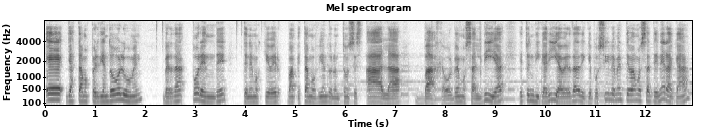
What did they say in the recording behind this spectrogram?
eh, ya estamos perdiendo volumen, ¿verdad? Por ende, tenemos que ver, estamos viéndolo entonces a la baja. Volvemos al día. Esto indicaría, ¿verdad?, de que posiblemente vamos a tener acá,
